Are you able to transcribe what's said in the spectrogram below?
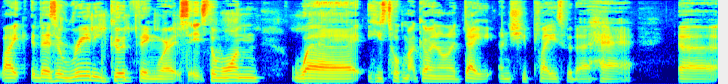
like there's a really good thing where it's it's the one where he's talking about going on a date and she plays with her hair, uh,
